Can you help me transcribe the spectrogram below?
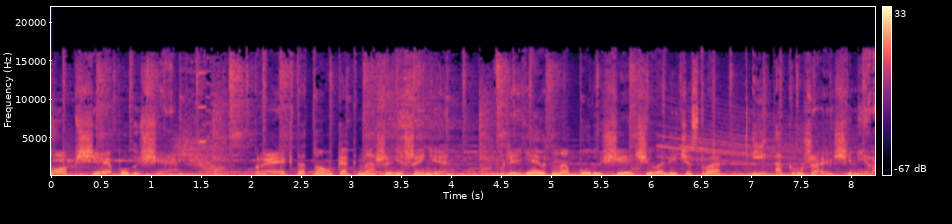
Общее будущее. Проект о том, как наши решения влияют на будущее человечества и окружающий мир.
